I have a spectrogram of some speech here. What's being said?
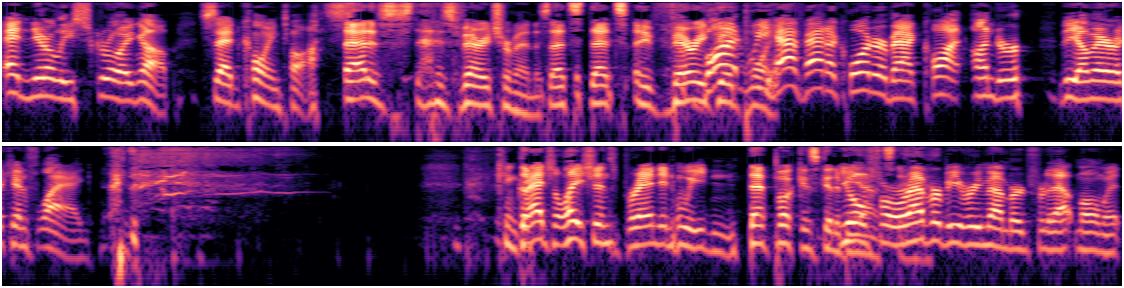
and nearly screwing up said coin toss. that is that is very tremendous. That's that's a very but good point. But we have had a quarterback caught under the American flag. Congratulations, Brandon Weeden. that book is going to be You'll forever be remembered for that moment.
